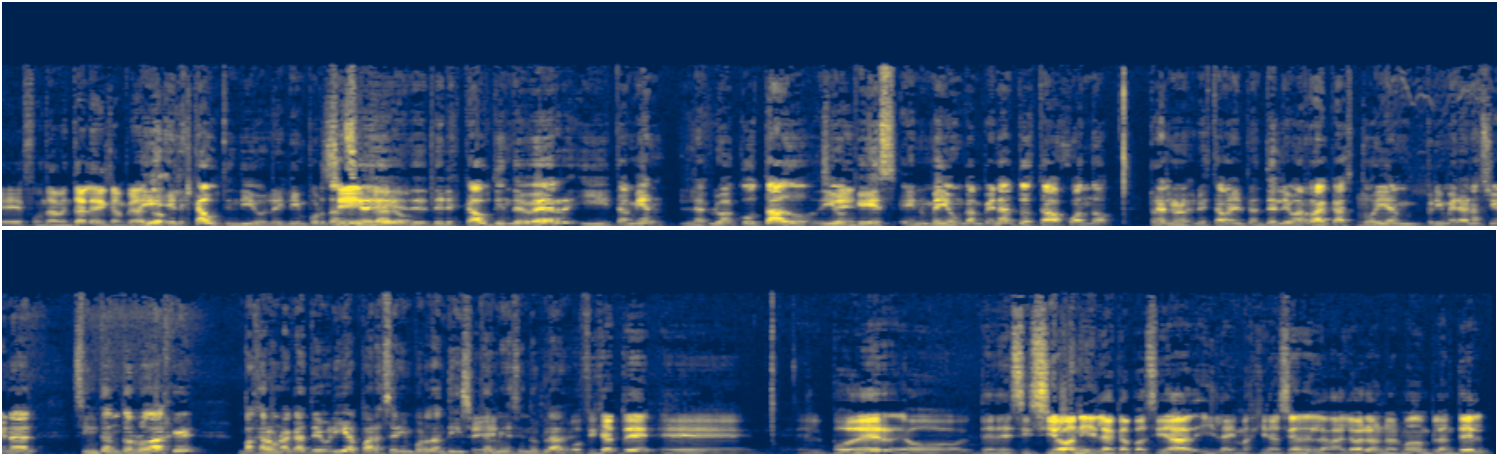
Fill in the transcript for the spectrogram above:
eh, fundamentales del campeonato. Ahí el scouting, digo, la, la importancia Sí, de- claro. de- del scouting de ver y también la- lo acotado, digo, Sí. que es en medio de un campeonato, estaba jugando, realmente estaba en el plantel de Barracas, todavía en Primera Nacional, sin tanto rodaje, bajar a una categoría para ser importante y Sí. termina siendo clave. Vos fíjate eh, el poder o, de decisión y la capacidad y la imaginación en la- a la hora de un armado en plantel.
